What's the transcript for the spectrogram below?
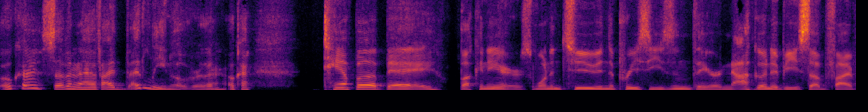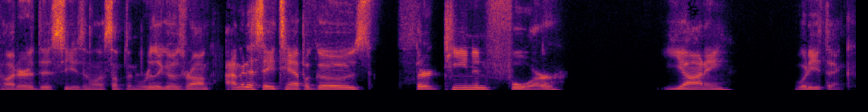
okay. Seven and a half. I'd, I'd lean over there. Okay. Tampa Bay Buccaneers, one and two in the preseason. They are not going to be sub 500 this season unless something really goes wrong. I'm going to say Tampa goes 13 and four. Yanni, what do you think?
